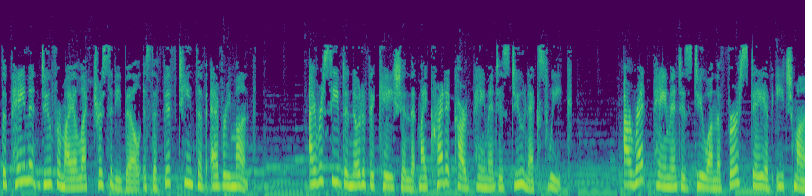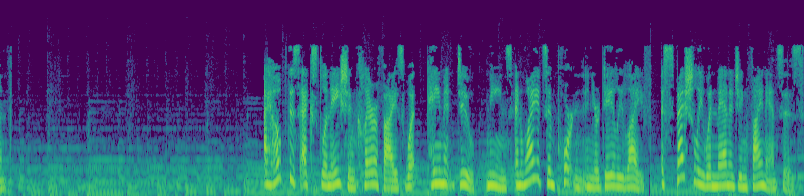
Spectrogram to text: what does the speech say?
The payment due for my electricity bill is the 15th of every month. I received a notification that my credit card payment is due next week. Our rent payment is due on the first day of each month. I hope this explanation clarifies what payment due means and why it's important in your daily life, especially when managing finances.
